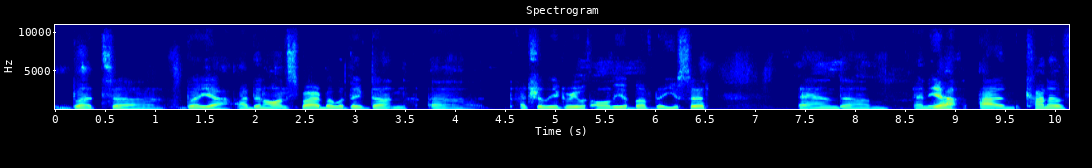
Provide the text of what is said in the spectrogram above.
But uh, but yeah, I've been all inspired by what they've done. Uh, I truly agree with all the above that you said, and um, and yeah, I'm kind of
